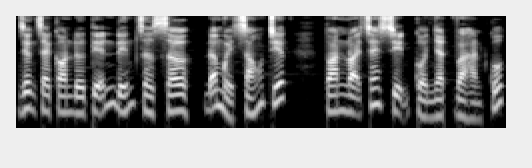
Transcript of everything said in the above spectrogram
Riêng xe con đưa tiễn đến sơ sơ đã 16 chiếc, toàn loại xe xịn của Nhật và Hàn Quốc.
